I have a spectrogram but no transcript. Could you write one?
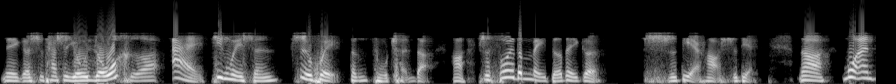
那个是它是由柔和、爱、敬畏神、智慧等组成的啊，是所有的美德的一个十点哈，十点。那莫安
